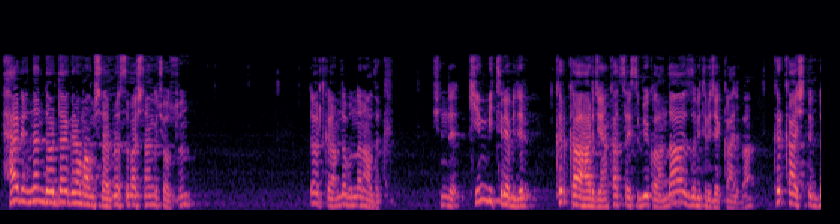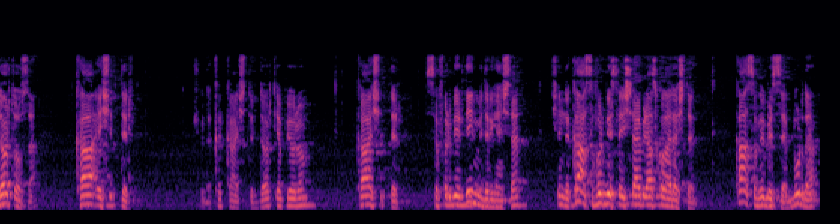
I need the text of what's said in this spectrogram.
Her birinden 4'er gram almışlar. Burası başlangıç olsun. 4 gram da bundan aldık. Şimdi kim bitirebilir? 40K harcayan katsayısı büyük olan daha hızlı bitirecek galiba. 40K eşittir 4 olsa K eşittir. Şurada 40K eşittir 4 yapıyorum. K eşittir 0,1 değil midir gençler? Şimdi K 0,1 ise işler biraz kolaylaştı. K 0,1 ise burada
